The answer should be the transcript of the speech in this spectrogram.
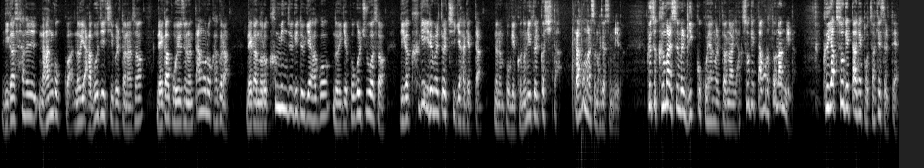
네가 살 난 곳과 너희 아버지 집을 떠나서 내가 보여주는 땅으로 가거라. 내가 너로 큰 민족이 되게 하고 너에게 복을 주어서 네가 크게 이름을 떨치게 하겠다. 너는 복의 근원이 될 것이다. 라고 말씀하셨습니다. 그래서 그 말씀을 믿고 고향을 떠나 약속의 땅으로 떠납니다. 그 약속의 땅에 도착했을 때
